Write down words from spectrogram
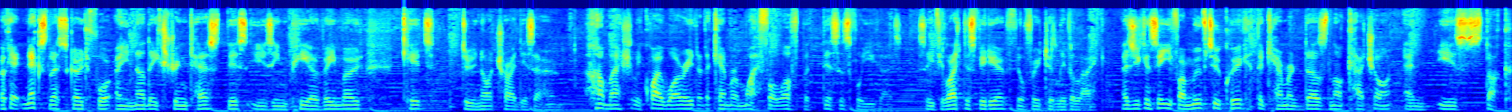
Okay, next let's go for another extreme test. This is in POV mode. Kids, do not try this at home. I'm actually quite worried that the camera might fall off, but this is for you guys. So if you like this video, feel free to leave a like. As you can see, if I move too quick, the camera does not catch on and is stuck.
